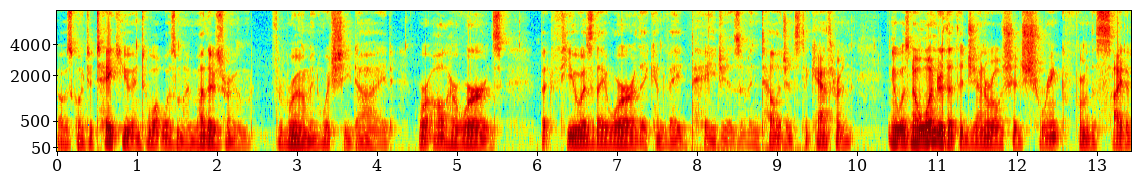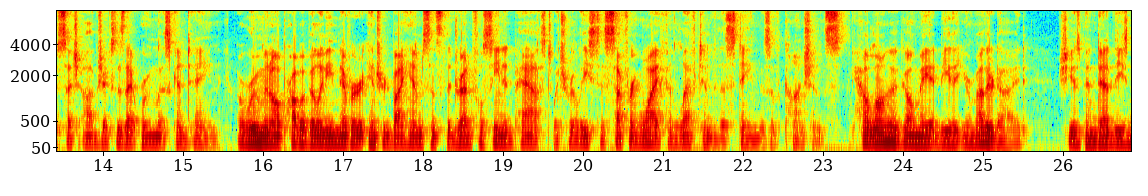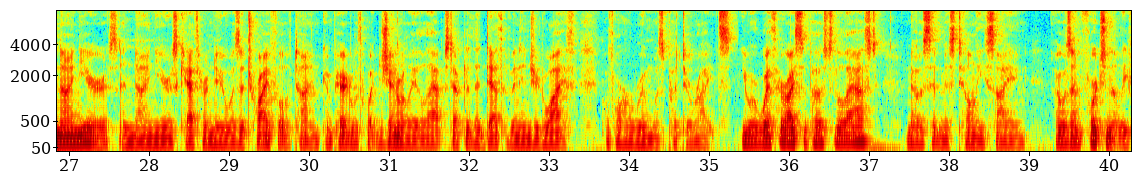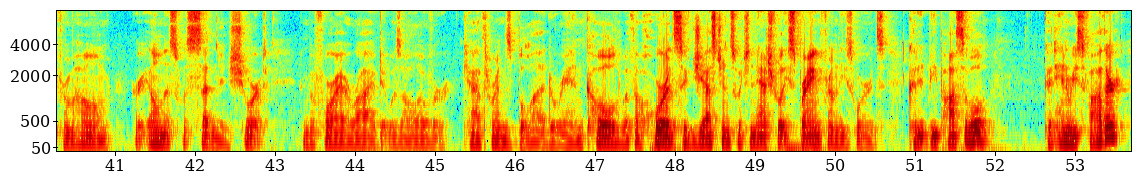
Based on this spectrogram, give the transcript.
I was going to take you into what was my mother's room, the room in which she died, were all her words, but few as they were, they conveyed pages of intelligence to Catherine it was no wonder that the general should shrink from the sight of such objects as that room must contain. A room in all probability never entered by him since the dreadful scene had passed, which released his suffering wife and left him to the stings of conscience. How long ago may it be that your mother died? She has been dead these nine years, and nine years, Catherine knew, was a trifle of time compared with what generally elapsed after the death of an injured wife before her room was put to rights. You were with her, I suppose, to the last? No, said Miss Tilney, sighing. I was unfortunately from home. Her illness was sudden and short, and before I arrived it was all over. Catherine's blood ran cold with the horrid suggestions which naturally sprang from these words. Could it be possible? Could Henry's father?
